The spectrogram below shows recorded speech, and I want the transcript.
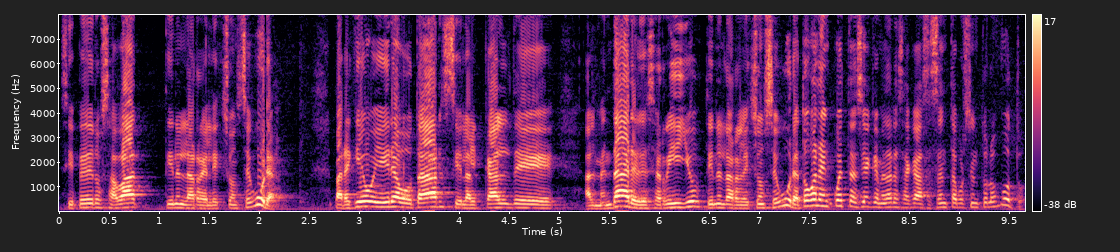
si Pedro Sabat tiene la reelección segura? ¿Para qué voy a ir a votar si el alcalde Almendares de Cerrillo tiene la reelección segura? Todas las encuestas decían que Almendares sacaba 60% de los votos.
